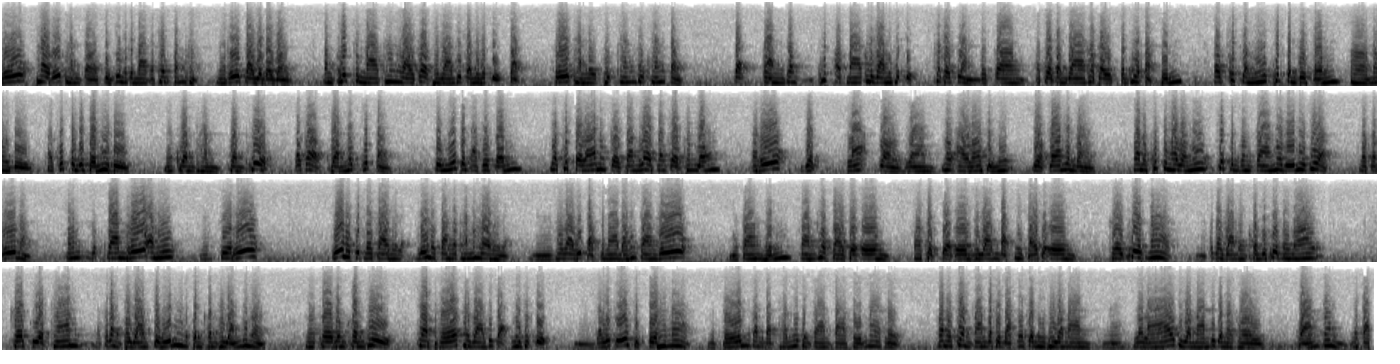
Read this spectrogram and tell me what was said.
รู้เท่ารู้ทันต่อสิ่งที่มันจะมากระทบสัมผัสมารู้ใจอยู่บ่อยๆ มันคิดขึ้นมาข้างไรก็พยายามที่จะมีสติจับรู้ทันในทุกครั้งทุกครั้งไปจะกลั่นจะคิดออกมาก็พยายามมีสติเข้าไปกลั่นไปกรองเอาตัวปัญญาเข้าไปเป็นที่ตัดสินเราคิดอย่างนี้คิดเป็นกุศลอ๋อไม่ดีเราคิดเป็นกุศลไม่ดีนะควรทำควรพูด แล้วก็ควรนึกคิดไปสิ่งนี้เป็นอกุศลเมื่อคิดไปแล้วมันเกิดความโลภความโกรธความหลงรู้หยุดละปล่อยวางไม่เอาแล้วสิ่งนี้เดือดร้อนยังไง เมื่อมันคิดขึ้นมาอย่างนี้คิดเป็นกลางๆไม่ดีไม่เชื่อเราก็รู้มันเพราะความรู้อันนี้นะคือรู้ รู้ในจิตในใจนี่แหละรู้ในการกระทำของเรานี่แหละนะเพราะว่าวิปัสสนาหมายถึงการรู้ในการเห็นการเข้าใจตัวเองมาฝึกตัวเองพยายามดัดนิสัยตัวเอง เคยพูดมากก็พยายามเป็นคนที่พูดน้อยเคยเกลียดค้านก็ต้องพยายามฝืนเป็นคนขยันขึ้นหน่อยเคยเป็นคนที่ชอบเผลอพยายามที่จะมีสติ ระลึกรู้สึกตัวให้มากฝืนการปฏิบัติธรรมนี่เป็นการป่าฝืนมากเลย เพราะในช่วงการปฏิบัตินี่จะมีพยามารนะหลายๆพยามารที่จะมาคอยขวางกั้นในการ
